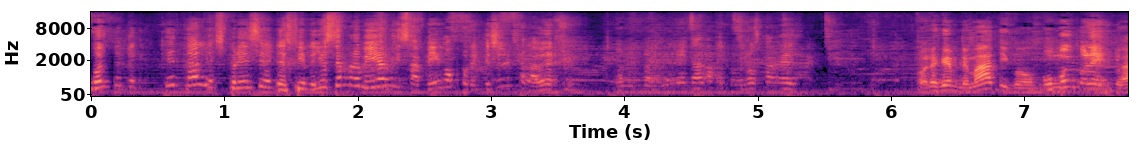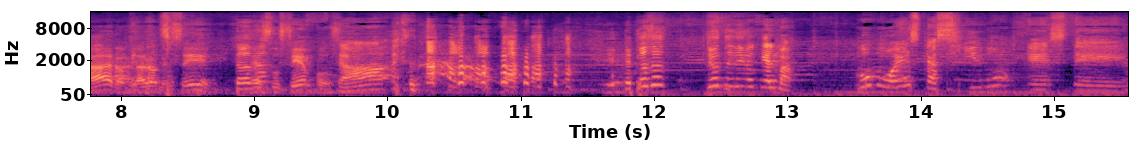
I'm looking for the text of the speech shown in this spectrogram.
cuéntame, ¿qué tal la experiencia del desfile? Yo siempre veía a mis amigos, porque soy Salaverge. Bueno, Salaverge, claro que conozcan el Colegio emblemático. Un buen colegio. Claro, claro que sí. Entonces- En sus tiempos. Ya. Entonces, yo te digo, Kelma, ¿cómo es que ha sido este,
